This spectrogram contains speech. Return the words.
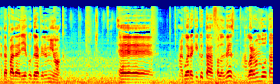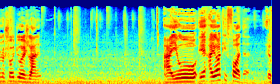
a da padaria que eu gravei no Minhoca. É. Agora o que, que eu tava falando mesmo? Agora vamos voltar no show de hoje lá, né? Aí o. Aí olha que foda. Eu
